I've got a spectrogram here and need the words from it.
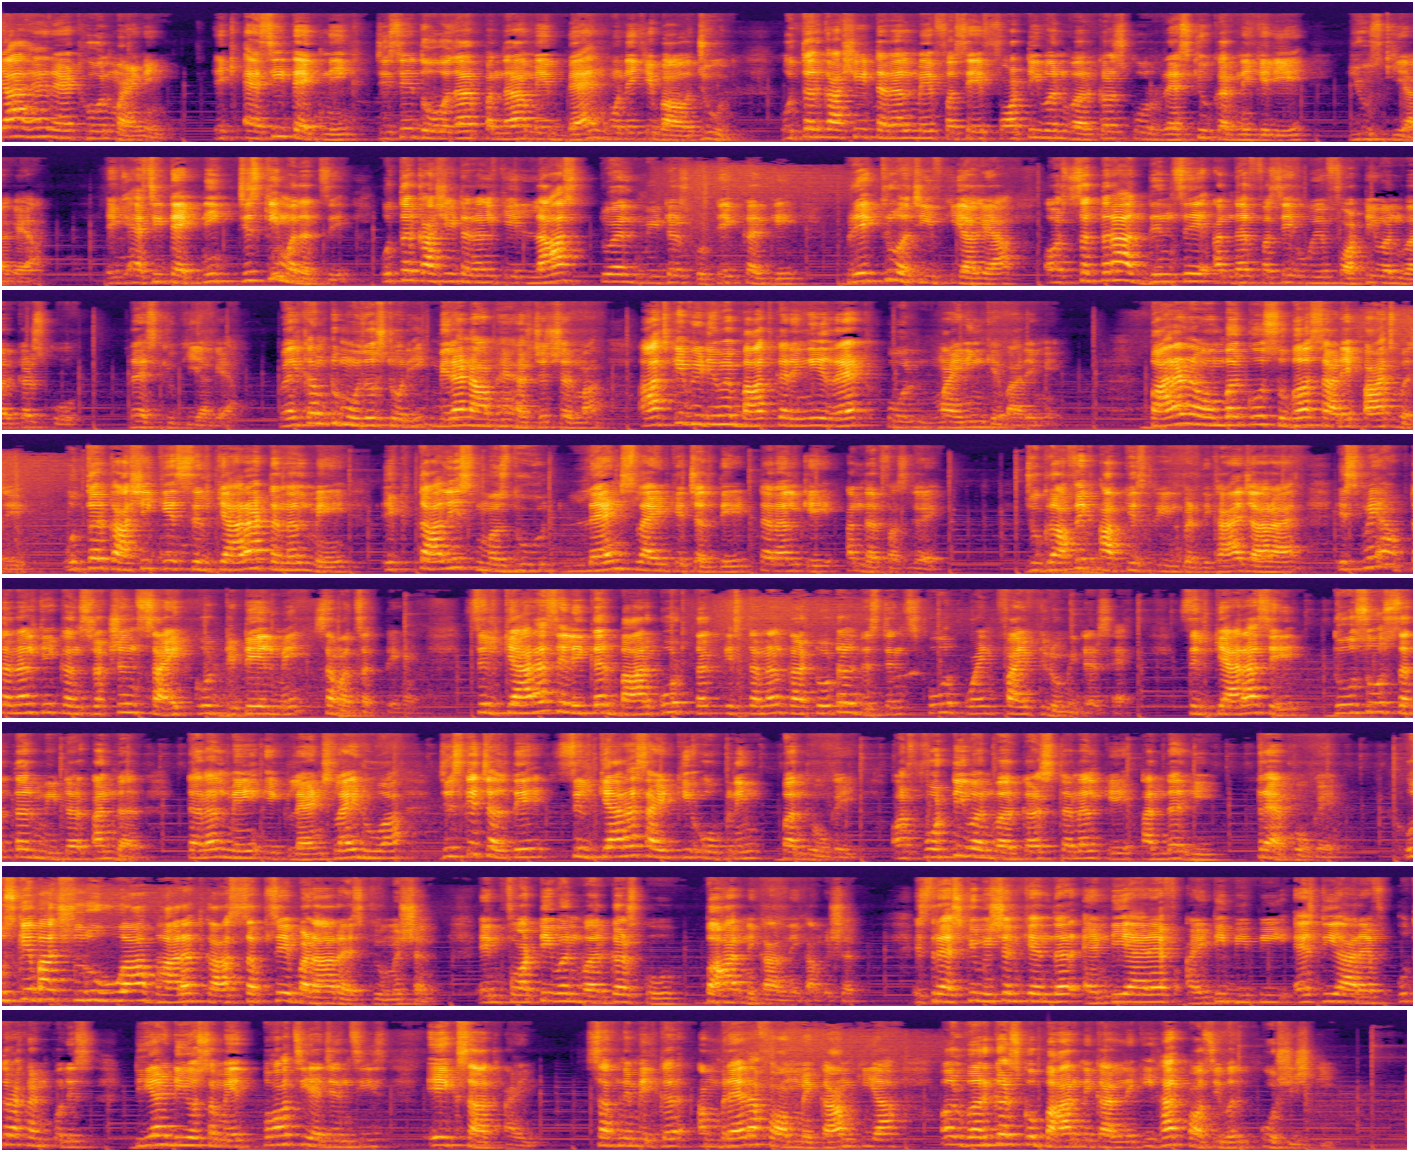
क्या है red hole mining एक ऐसी टेक्निक जिसे 2015 में बैन होने के बावजूद उत्तरकाशी टनल में फंसे 41 वर्कर्स को रेस्क्यू करने के लिए यूज़ किया गया। एक ऐसी टेक्निक जिसकी मदद से उत्तरकाशी टनल के लास्ट 12 मीटर्स को टेक करके ब्रेक थ्रू अचीव किया गया और 17 दिन से अंदर फंसे हुए 41 वर्कर्स को रेस्क्यू किया गया। वेलकम टू मोजो स्टोरी मेरा नाम है हर्षित शर्मा। आज के वीडियो में बात करेंगे रेड होल माइनिंग के बारे में। 12 नवंबर को सुबह साढ़े पाँच बजे उत्तरकाशी के सिलक्यारा टनल में इकतालीस मजदूर लैंडस्लाइड के चलते टनल के अंदर फंस गए। जो ग्राफिक आपके स्क्रीन पर दिखाया जा रहा है, इसमें आप टनल के कंस्ट्रक्शन साइट को डिटेल में समझ सकते हैं। सिलक्यारा से लेकर बारकोट तक इस टनल का टोटल डिस्टेंस 4.5 किलोमीटर है। सिलक्यारा से 270 मीटर अंदर टनल में एक लैंडस्लाइड हुआ, जिसके चलते सिलक्यारा साइड की ओपनिंग बंद हो गई। और 41 वर्कर्स टनल के अंदर ही ट्रैप हो गए। उसके बाद शुरू हुआ भारत का सबसे बड़ा रेस्क्यू मिशन इन 41 वर्कर्स को बाहर निकालने का मिशन इस रेस्क्यू मिशन के अंदर NDRF, ITBP, SDRF, Uttarakhand police DRDO समेत बहुत सी एजेंसीज एक साथ आई। सबने मिलकर अम्ब्रेला फॉर्म में काम किया और वर्कर्स को बाहर निकालने की हर पॉसिबल कोशिश की।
